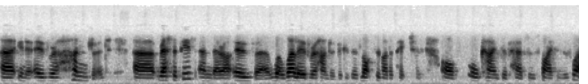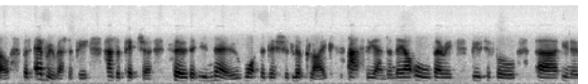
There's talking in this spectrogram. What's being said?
uh, you know, over a hundred uh, recipes, and there are over, well, well over a hundred because there's lots of other pictures of all kinds of herbs and spices as well. But every recipe has a picture so that you know what the dish should look like at the end, and they are all very beautiful uh, you know,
